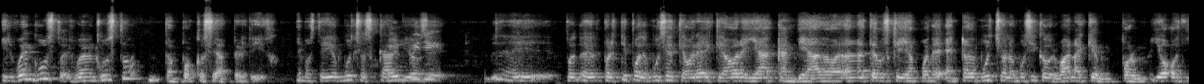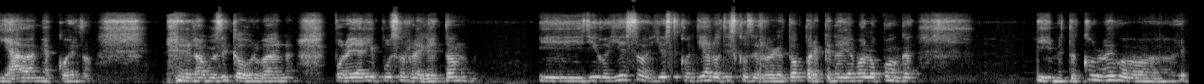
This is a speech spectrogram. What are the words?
el buen gusto, el buen gusto tampoco se ha perdido. Hemos tenido muchos cambios. Eh, por, el tipo de música que ahora, que ahora ya ha cambiado, ahora tenemos que ya poner, entrado mucho la música urbana que por, yo odiaba, me acuerdo, la música urbana. Por ahí alguien puso reggaetón y digo, y eso, yo escondía los discos de reggaetón para que nadie más lo ponga. Y me tocó luego eh,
